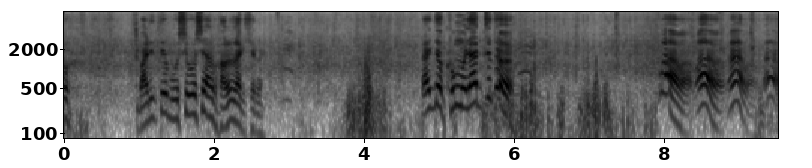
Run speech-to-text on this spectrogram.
ও বাড়িতে বসে বসে আর ভালো লাগছে না। তাই তো খুব মজা হচ্ছে তো বাহ বাহ বাহ বাহ বাহ বাহ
